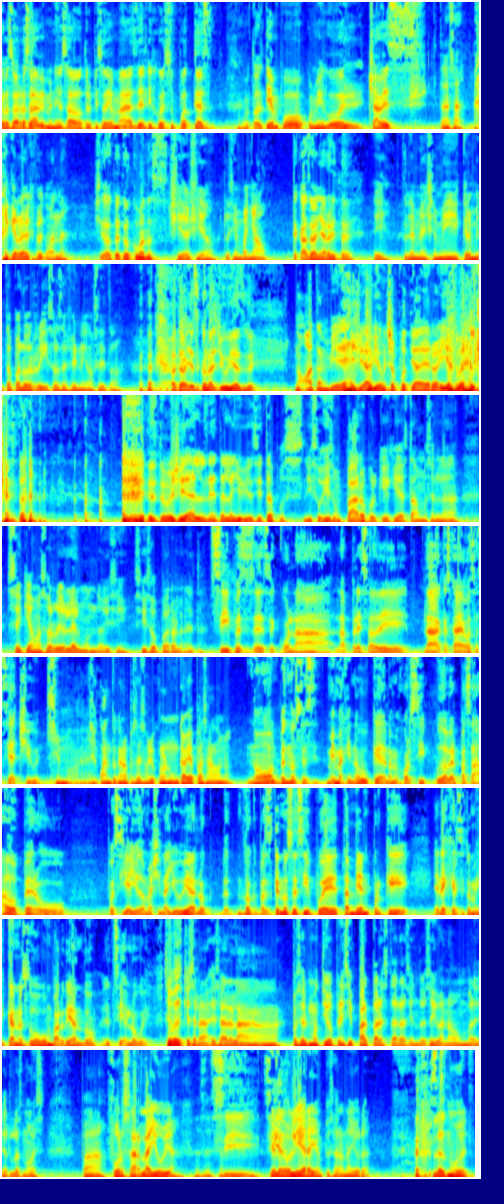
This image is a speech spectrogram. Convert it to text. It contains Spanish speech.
¿Qué pasó, Rosa? Bienvenidos a otro episodio más del Hijo de su Podcast. Como todo el tiempo, conmigo el Chávez. ¿Tranza? Ay, qué rollo, jefe, ¿cómo anda? Chidote, ¿tú cómo andas? Chido, chido, recién bañado. ¿Te acabas de bañar ahorita? Sí, le me eché mi cremita para los rizos definidos y todo. ¿O te bañaste con las lluvias, güey? No, también, sí, había un chapoteadero ahí afuera del cantón. Estuvo chida, la neta, la lluviosita, pues hizo, hizo un paro porque aquí ya estábamos en la sequía más horrible del mundo y sí, sí hizo paro, la neta. Sí, pues se secó la, la presa de la cascada de Basasiachi, güey. Sí, mo, ¿hace cuánto que no pasa eso? Yo creo que nunca había pasado, ¿no? No, pues no sé si, me imagino que a lo mejor sí pudo haber pasado, pero pues sí ayudó más en la lluvia. Lo, lo que pasa es que no sé si fue también porque el ejército mexicano estuvo bombardeando el cielo, güey. Sí, pues es que esa era, esa era la, pues el motivo principal para estar haciendo eso, iban a bombardear las nubes para forzar la lluvia. Sí, Que sí. le doliera y empezaran a llorar las nubes.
